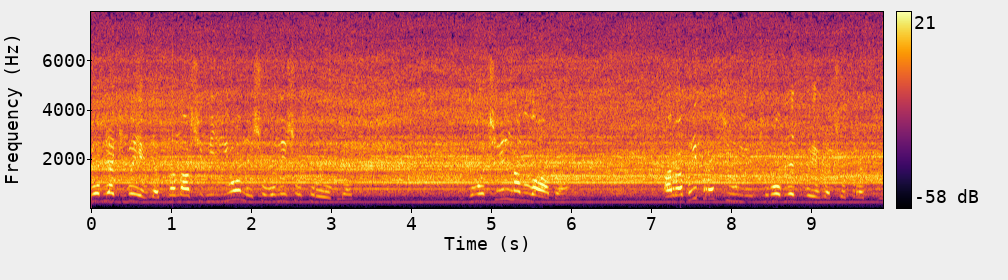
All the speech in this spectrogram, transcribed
роблять вигляд на наші мільйони, що вони щось роблять. Злочинна влада. А раби працюють, роблять вигляд, що працюють.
